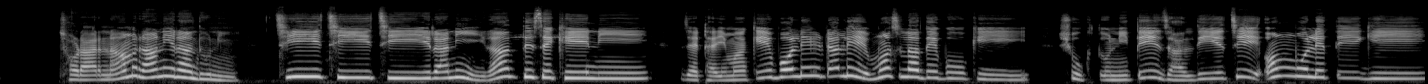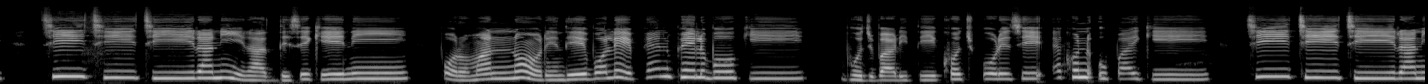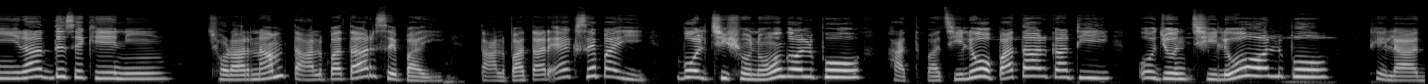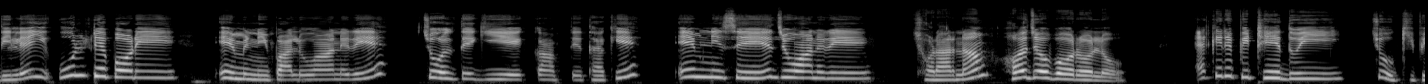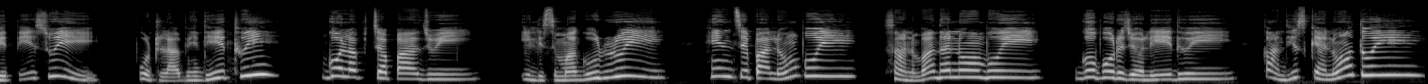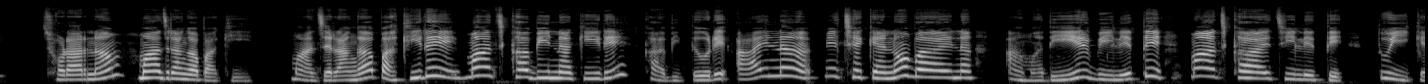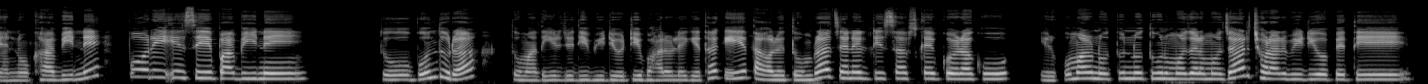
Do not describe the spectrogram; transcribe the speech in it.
ছড়ার নাম রানী রাঁধুনি। ছি ছি ছি, রানী রাঁধতে শেখেনি জ্যাঠাইমাকে বলে, ডালে মশলা দেব কি? শুক্তো নিতে ঝাল দিয়েছে অম্বলেতে ঘি। ছি ছি ছি, রানী রাঁধতে শেখেনি পরমান্ন রেঁধে বলে ফ্যান ফেলব কি? ভোজবাড়িতে খোঁজ পড়েছে, এখন উপায় কি? ছি ছি ছি, রানী রাঁধতে শেখেনি ছড়ার নাম তালপাতার সেপাই। তালপাতার এক সেপাই। বলছি, শোনো গল্প। হাত পা ছিল পাতার কাঠি ওজন ছিল অল্প। ঠেলা দিলেই উল্টে পড়ে। এমনি পালোয়ান রে, চলতে গিয়ে কাঁপতে থাকে। এমনি সে জোয়ান রে। ছড়ার নাম হজবরল। একের পিঠে দুই, চৌকি পেতে শুই পোটলা বেঁধে থুই। গোলাপ চাপা জুই, ইলিশ মাগুর রুই, হিঞ্চে পালং পুই, সান বাঁধানো বুই গোবর জলে ধুই কাঁদিস কেন তুই? ছড়ার নাম মাছরাঙা পাখি। মাছরাঙা পাখি রে, মাছ খাবি নাকি রে? খাবি তোরে আয় না মেছে কেন বায় না আমাদের বিলেতে মাছ খায় চিলেতে, তুই কেন খাবি নে? পরে এসে পাবি নে। তো বন্ধুরা, তোমাদের যদি ভিডিওটি ভালো লেগে থাকে, তাহলে তোমরা চ্যানেলটি সাবস্ক্রাইব করে রাখো। এরকম আরও নতুন নতুন, মজার মজার ছড়ার ভিডিও পেতে।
